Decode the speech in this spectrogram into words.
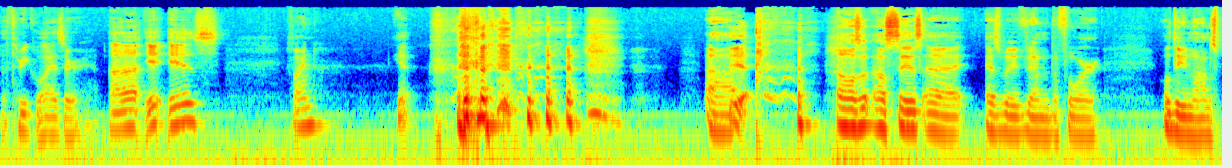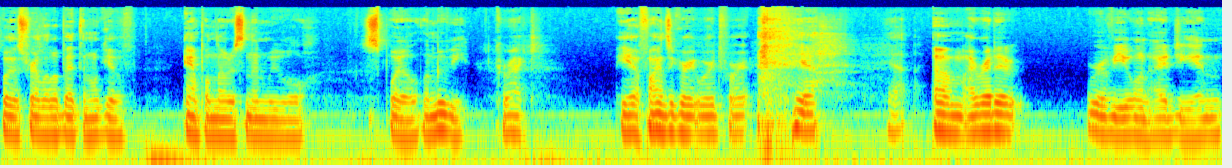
the three equalizer. Uh, it is fine. Yeah. Uh, yeah. I'll, I'll say this, uh, as we've done before, we'll do non spoilers for a little bit, then we'll give ample notice, and then we will spoil the movie. Correct. Yeah, fine's a great word for it. Yeah. Yeah. Um, I read a review on IGN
